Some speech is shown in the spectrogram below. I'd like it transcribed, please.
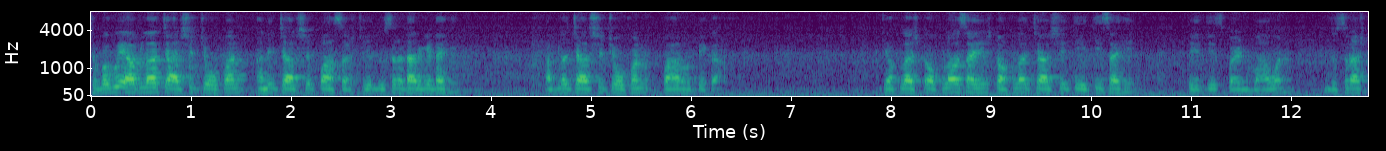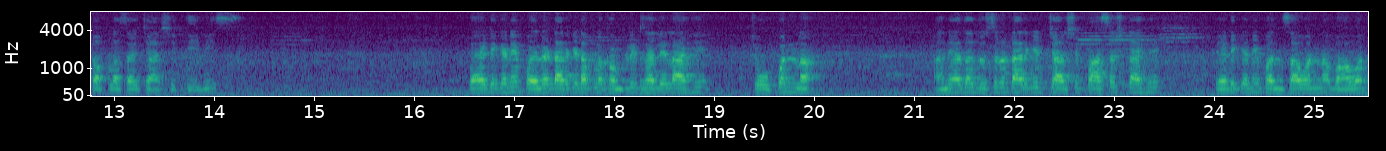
तर बघूया आपला चारशे चोपन्न आणि चारशे पासष्ट हे दुसरं टार्गेट आहे. आपलं चारशे चोपन्न पार होते का? की आपला स्टॉप लॉस आहे स्टॉप लॉस चारशे तेहतीस आहे. तेहतीस पॉईंट बावन्न दुसरा स्टॉपलाच आहे चारशे तेवीस. त्या ठिकाणी पहिलं टार्गेट आपलं कंप्लीट झालेलं आहे चोपन्न. आणि आता दुसरं टार्गेट चारशे पासष्ट आहे या ठिकाणी पंचावन्न बावन्न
